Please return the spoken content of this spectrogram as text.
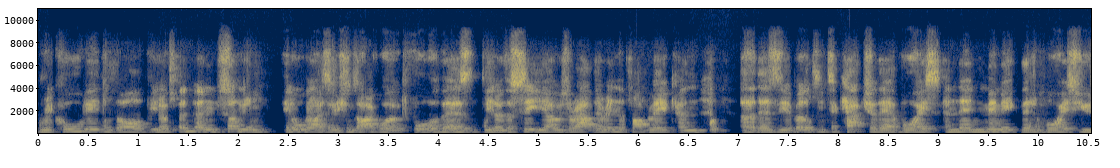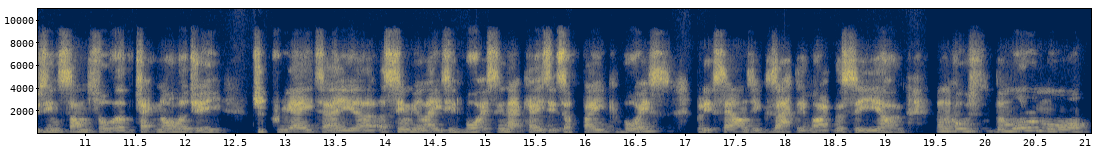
recordings of, you know, and, and certainly in organizations I've worked for, there's, you know, the CEOs are out there in the public and uh, there's the ability to capture their voice and then mimic their voice using some sort of technology to create a, uh, a simulated voice. In that case, it's a fake voice, but it sounds exactly like the CEO. And of course, the more and more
